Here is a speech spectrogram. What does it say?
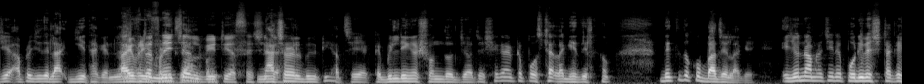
যে আপনি যদি গিয়ে থাকেন লাইব্রেরি ন্যাচারাল বিউটি আছে ন্যাচারাল বিউটি আছে একটা বিল্ডিংয়ের সৌন্দর্য আছে সেখানে একটা পোস্টার লাগিয়ে দিলাম। দেখতে তো খুব বাজে লাগে। এই জন্য আমরা চাই পরিবেশটাকে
